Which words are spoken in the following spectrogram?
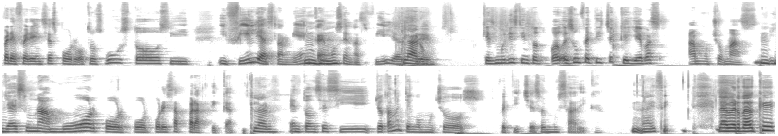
preferencias por otros gustos y, y filias también. Caemos en las filias. Claro. que es muy distinto. Es un fetiche que llevas mucho más. Y ya es un amor por, por, por esa práctica. Claro. Entonces, sí, yo también tengo muchos fetiches, soy muy sádica. Ay, sí. La verdad que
